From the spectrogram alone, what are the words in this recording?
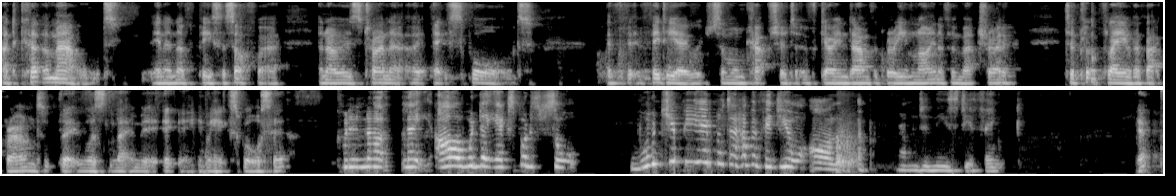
I'd cut them out in another piece of software, and I was trying to uh, export a video which someone captured of going down the green line of the metro to pl- play in the background, but it wasn't letting me, it, it- me export it. Would it not let oh would let you export it? So would you be able to have a video on a background in these, do you think? Yep.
